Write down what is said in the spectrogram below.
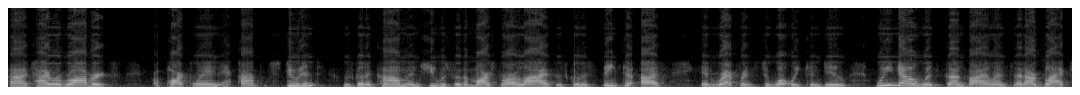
uh, Tyah Roberts, a Parkland uh, student who's going to come, and she was for the March for Our Lives, is going to speak to us in reference to what we can do. We know with gun violence that our black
